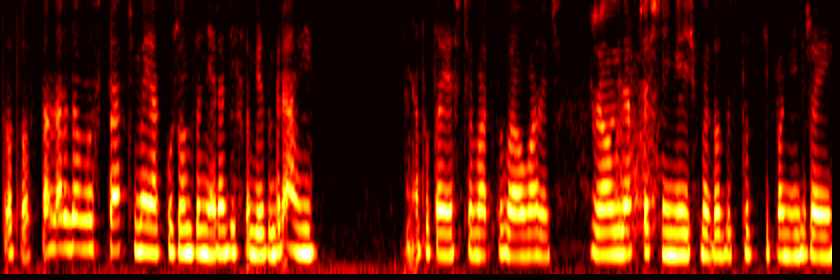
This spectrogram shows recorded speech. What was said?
To co, standardowo sprawdźmy, jak urządzenie radzi sobie z grami. A tutaj jeszcze warto zauważyć, że o ile wcześniej mieliśmy do dyspozycji poniżej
